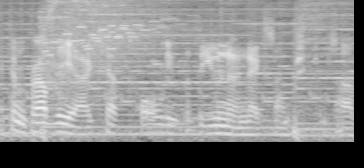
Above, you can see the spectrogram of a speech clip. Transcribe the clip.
I can probably uh, catch Holy with the Yuna next time she comes up.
